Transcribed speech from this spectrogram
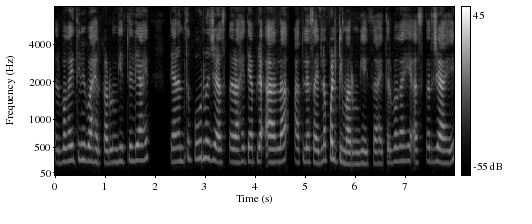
तर बघा इथे मी बाहेर काढून घेतलेले आहेत. त्यानंतर पूर्ण जे अस्तर आहे ते आपल्या आला आतल्या साईडला पलटी मारून घ्यायचं आहे. तर बघा हे अस्तर जे आहे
